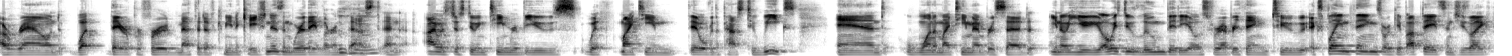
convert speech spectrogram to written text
around what their preferred method of communication is and where they learn mm-hmm. best. And I was just doing team reviews with my team over the past 2 weeks and one of my team members said, "You know, you, you always do Loom videos for everything to explain things or give updates." And she's like,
